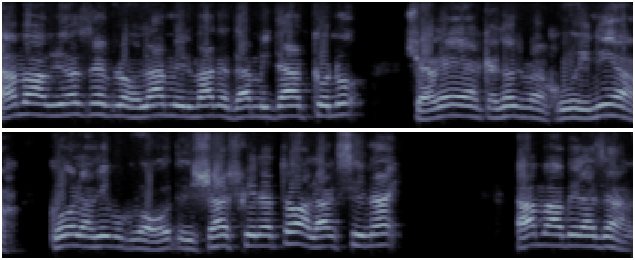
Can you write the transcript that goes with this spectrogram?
אמר רבי יוסף לעולם ילמד אדם מדעת קונו, שהרי הקדוש ברוך הוא הניח כל ערים וגבעות, ואישה שכינתו על הר סיני. אמר רבי אלעזר,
